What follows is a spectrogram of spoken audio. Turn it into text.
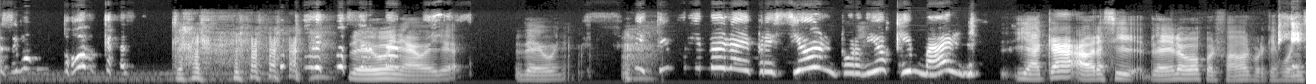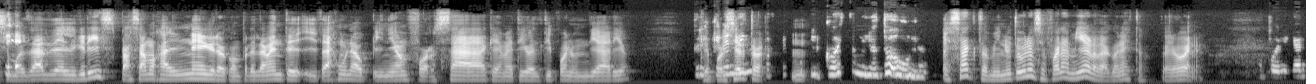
hacemos un podcast. Claro. de una, boludo. De una. Estoy muriendo de la depresión, por Dios, qué mal. Y acá, ahora sí, léelo vos, por favor, porque es buenísimo. Ya del gris pasamos al negro completamente y ya es una opinión forzada que ha metido el tipo en un diario. Pero que, por cierto. Por publicó esto minuto uno. Exacto, minuto uno se fue a la mierda con esto, pero bueno. A publicar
